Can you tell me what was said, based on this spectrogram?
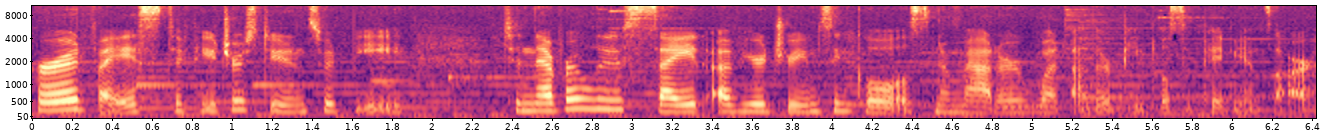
Her advice to future students would be to never lose sight of your dreams and goals no matter what other people's opinions are.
